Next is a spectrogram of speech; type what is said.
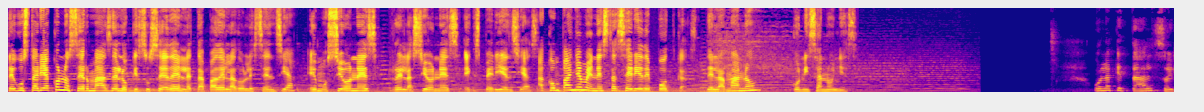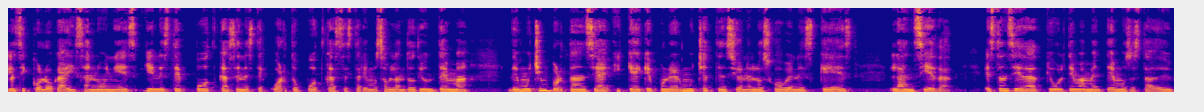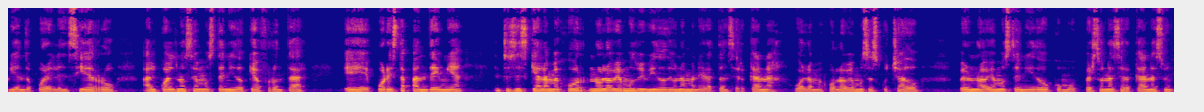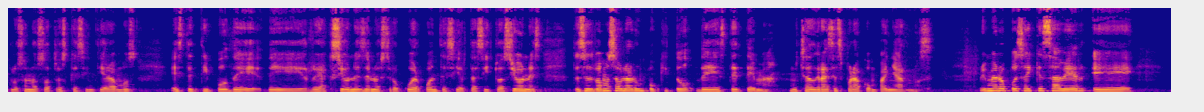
¿Te gustaría conocer más de lo que sucede en la etapa de la adolescencia? Emociones, relaciones, experiencias. Acompáñame en esta serie de podcast de la mano con Isa Núñez. Hola, ¿qué tal? Soy la psicóloga Isa Núñez y en este podcast, en este cuarto podcast, estaremos hablando de un tema de mucha importancia y que hay que poner mucha atención en los jóvenes, que es la ansiedad esta ansiedad que últimamente hemos estado viviendo por el encierro al cual nos hemos tenido que afrontar eh, por esta pandemia, entonces que a lo mejor no lo habíamos vivido de una manera tan cercana o a lo mejor lo habíamos escuchado, pero no habíamos tenido como personas cercanas o incluso nosotros que sintiéramos este tipo de, de reacciones de nuestro cuerpo ante ciertas situaciones. Entonces vamos a hablar un poquito de este tema. Muchas gracias por acompañarnos. Primero, pues hay que saber eh,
